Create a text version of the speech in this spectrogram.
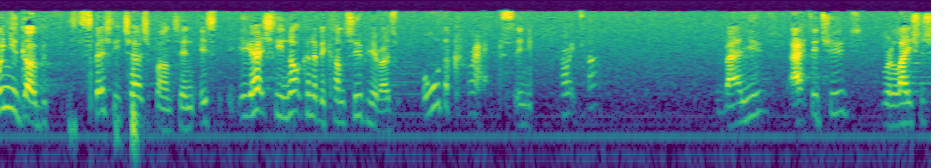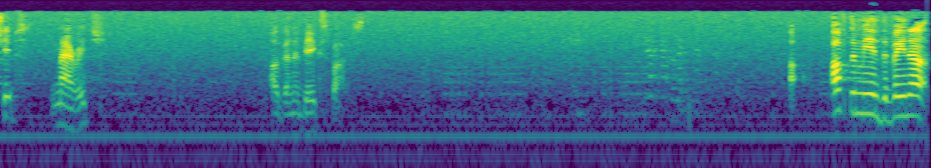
when you go, especially church planting, you're actually not going to become superheroes. All the cracks in your character, values, attitudes, relationships, marriage are going to be exposed. After me and Davina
